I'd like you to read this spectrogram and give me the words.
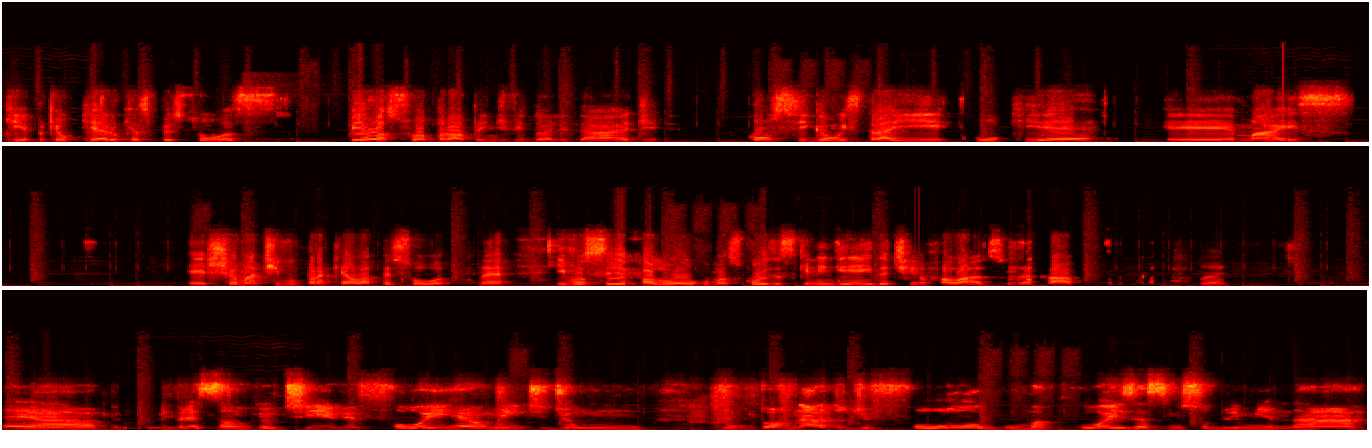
quê? Porque eu quero que as pessoas, pela sua própria individualidade, consigam extrair o que é, é mais é, chamativo para aquela pessoa, né? E você falou algumas coisas que ninguém ainda tinha falado sobre a capa, né? É, a impressão que eu tive foi realmente de um, de um tornado de fogo, uma coisa assim subliminar.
